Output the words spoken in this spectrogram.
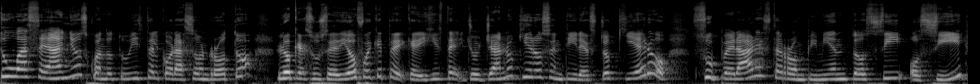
Tú hace años, cuando tuviste el corazón roto, lo que sucedió fue que, te, que dijiste, yo ya no quiero sentir esto, quiero superar este rompimiento sí o sí,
